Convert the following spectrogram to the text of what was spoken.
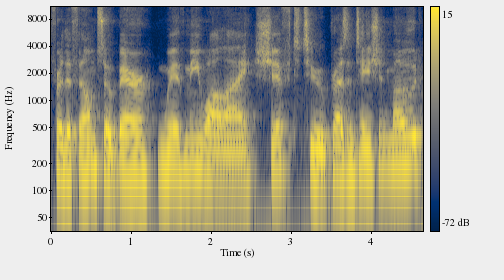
for the film. So bear with me while I shift to presentation mode.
